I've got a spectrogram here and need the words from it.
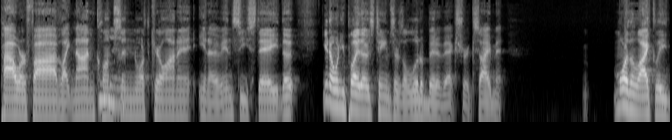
power five, like non Clemson, mm-hmm. North Carolina, you know, NC State. The, you know, when you play those teams, there's a little bit of extra excitement. More than likely,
